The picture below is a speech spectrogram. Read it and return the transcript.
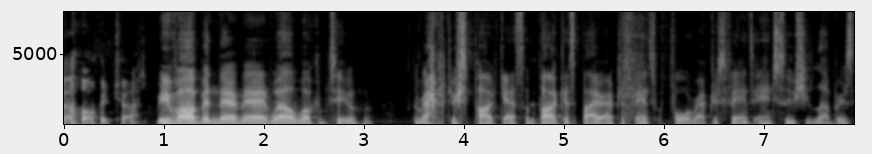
oh my god. We've all been there, man. Well, welcome to the Raptors podcast, a podcast by Raptors fans for Raptors fans and sushi lovers.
